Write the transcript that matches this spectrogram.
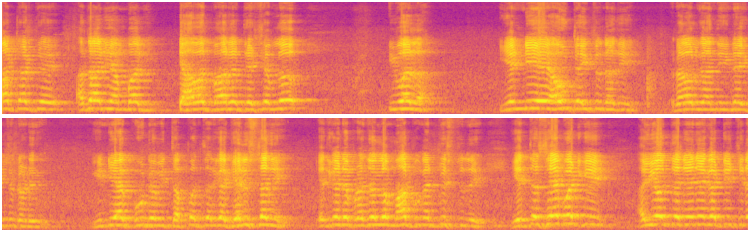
మాట్లాడితే అదాని అంబానీ యావత్ భారతదేశంలో ఇవాళ ఎన్డీఏ అవుట్ అవుతున్నది. రాహుల్ గాంధీ ఇన్ అవుతున్నాడు ఇండియా కూటమి తప్పనిసరిగా గెలుస్తుంది. ఎందుకంటే ప్రజల్లో మార్పు కనిపిస్తుంది. ఎంతసేపటికి అయోధ్య నేనే కట్టించిన?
